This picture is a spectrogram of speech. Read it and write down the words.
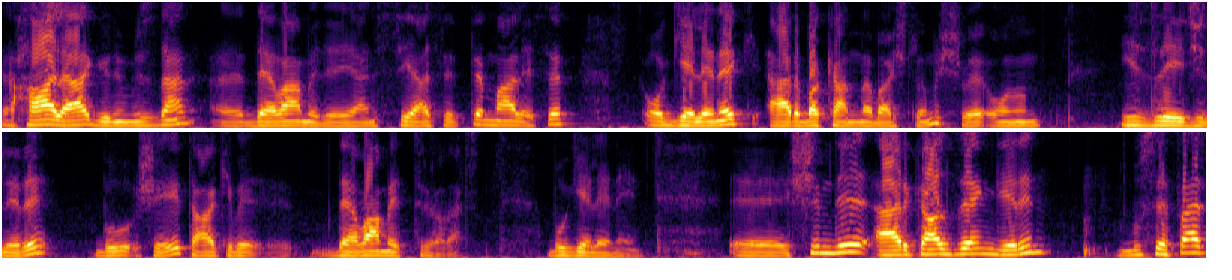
e, hala günümüzden e, devam ediyor. Yani siyasette maalesef o gelenek Erbakan'la başlamış ve onun izleyicileri bu şeyi takip devam ettiriyorlar. Bu geleneğin. Şimdi Erkal Zenger'in bu sefer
